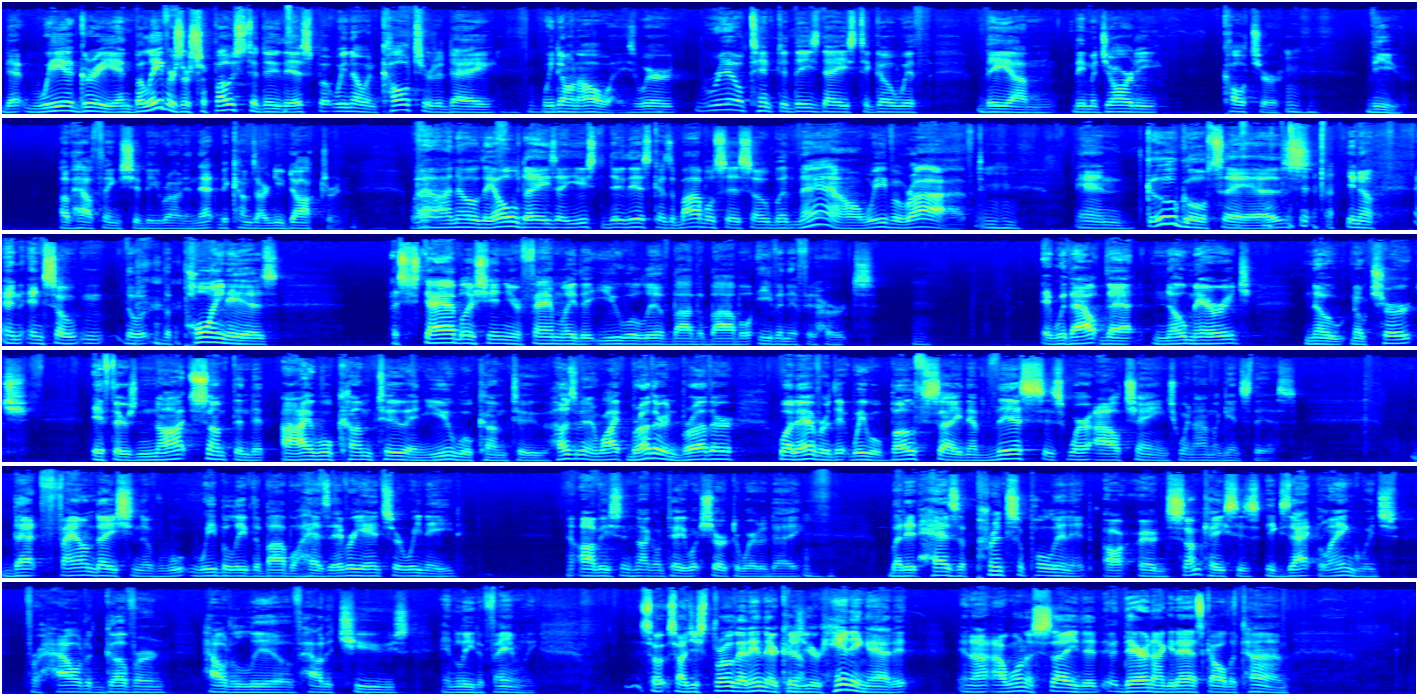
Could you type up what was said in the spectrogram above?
that we agree. And believers are supposed to do this, but we know in culture today we don't always. We're real tempted these days to go with the um, the majority culture view of how things should be run, and that becomes our new doctrine. Well, I know the old days they used to do this because the Bible says so, but now we've arrived, and Google says, you know, and and so mm, the the point is establish in your family that you will live by the Bible even if it hurts. Hmm. And without that, no marriage, no no church. If there's not something that I will come to and you will come to, husband and wife, brother and brother, whatever, that we will both say, now this is where I'll change when I'm against this. That foundation of we believe the Bible has every answer we need. Now, obviously, it's not going to tell you what shirt to wear today but it has a principle in it, or, or in some cases, exact language for how to govern, how to live, how to choose, and lead a family. So, so I just throw that in there because Yeah. you're hinting at it, and I, I want to say that uh, Darren and I get asked all the time,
